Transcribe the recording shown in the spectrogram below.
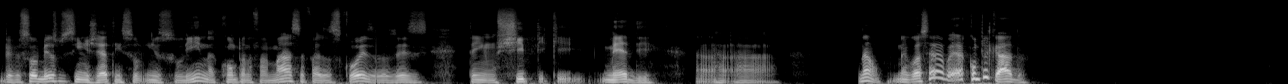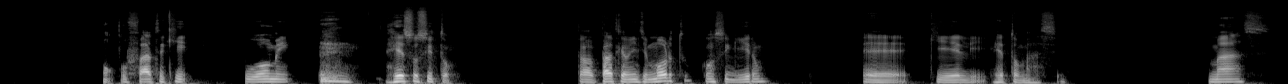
a pessoa mesmo se injeta insulina, compra na farmácia, faz as coisas, às vezes tem um chip que mede a, a... não, o negócio é, é complicado. Bom, o fato é que o homem ressuscitou. Estava praticamente morto, conseguiram é, que ele retomasse. Mas,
